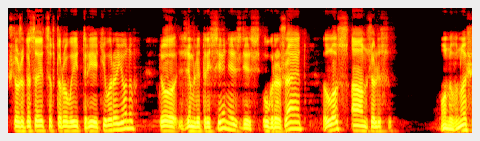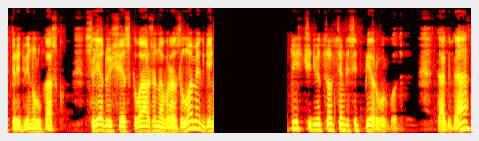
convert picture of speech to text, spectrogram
Что же касается второго и третьего районов, то землетрясение здесь угрожает Лос-Анджелесу. Он вновь передвинул указку. Следующая скважина в разломе, где 1971 года. Тогда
